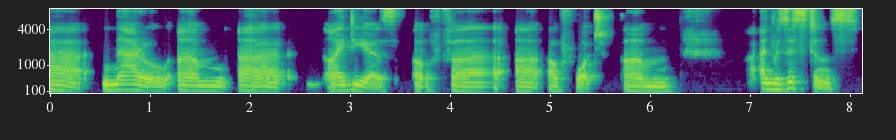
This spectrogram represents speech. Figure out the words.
uh, narrow um, uh, ideas of uh, uh, of what um, and resistance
